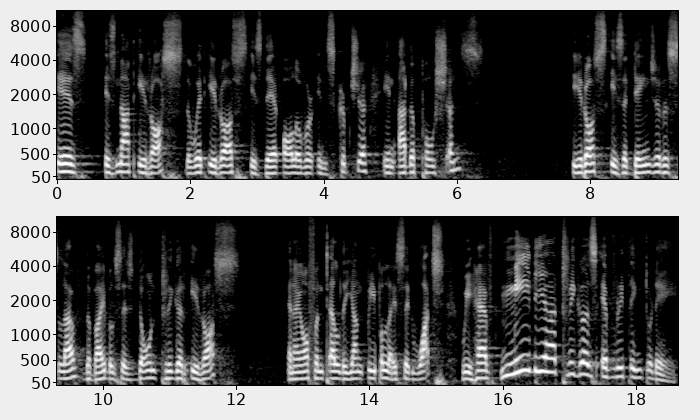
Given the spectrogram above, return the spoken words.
is, is not eros. The word eros is there all over in Scripture, in other portions. Eros is a dangerous love. The Bible says, don't trigger eros. And I often tell the young people, I said, watch, we have media triggers everything today.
